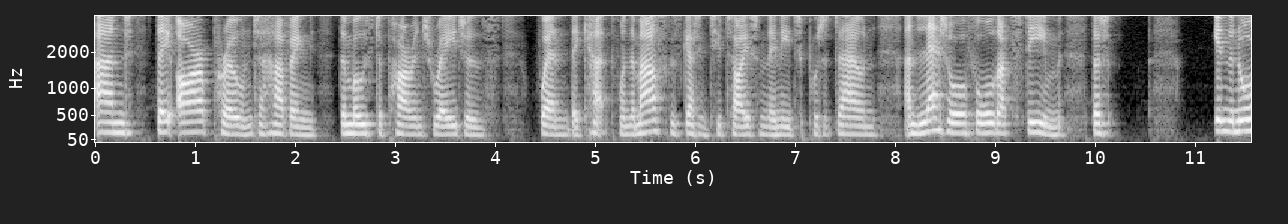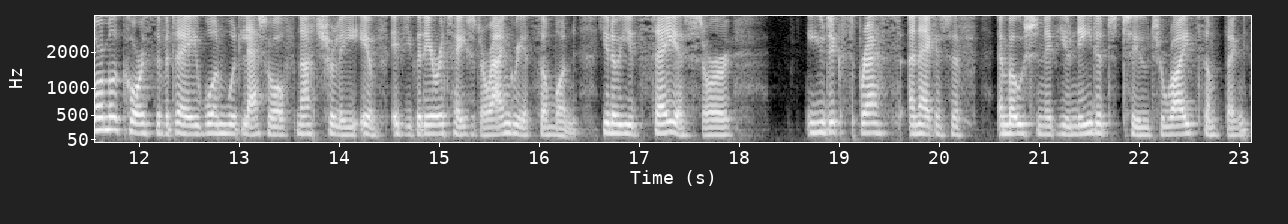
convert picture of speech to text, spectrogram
And they are prone to having the most apparent rages when they can't, when the mask is getting too tight and they need to put it down and let off all that steam that in the normal course of a day, one would let off naturally if, if you got irritated or angry at someone. You know, you'd say it or you'd express a negative emotion if you needed to, to write something.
